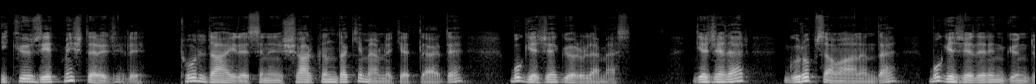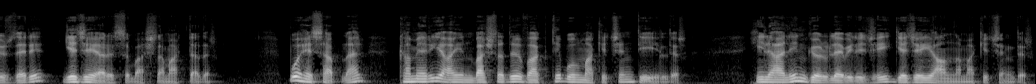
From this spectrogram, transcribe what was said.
270 dereceli Tul dairesinin şarkındaki memleketlerde bu gece görülemez. Geceler grup zamanında bu gecelerin gündüzleri gece yarısı başlamaktadır. Bu hesaplar kameri ayın başladığı vakti bulmak için değildir. Hilalin görülebileceği geceyi anlamak içindir.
